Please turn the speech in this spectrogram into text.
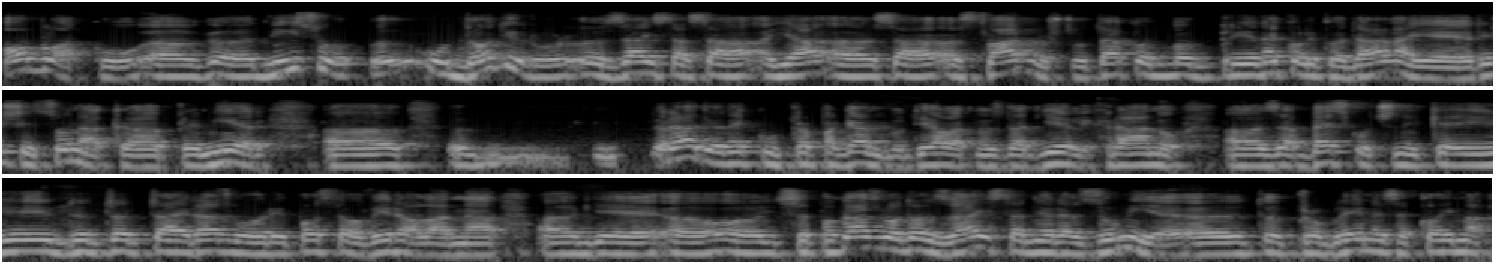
oblaku, uh, nisu e, u dodiru zaista sa, ja, sa stvarnošću. Tako prije nekoliko dana je Riši Sunak, premijer, radio neku propagandnu djelatnost da dijeli hranu za beskućnike i taj razgovor je postao viralan gdje se pokazalo da on zaista ne razumije probleme sa kojima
